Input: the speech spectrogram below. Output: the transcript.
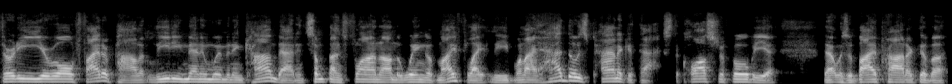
30 year old fighter pilot leading men and women in combat and sometimes flying on the wing of my flight lead, when I had those panic attacks, the claustrophobia that was a byproduct of a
